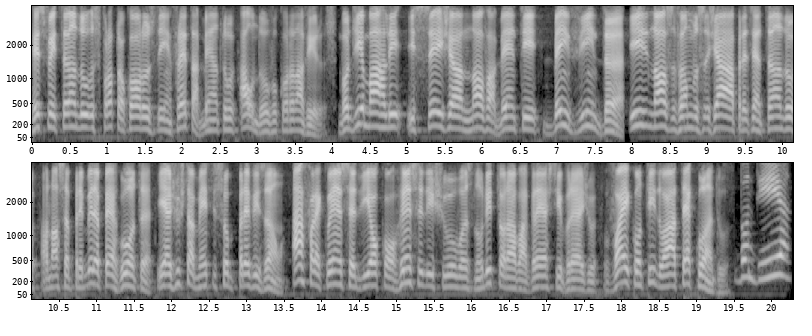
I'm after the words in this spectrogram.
respeitando os protocolos de enfrentamento ao novo coronavírus. Bom dia, Marli, e seja novamente bem-vinda. E nós vamos já apresentando a nossa primeira pergunta, e é justamente sobre previsão. A frequência de ocorrência de chuvas no litoral agreste e brejo vai continuar até quando? Bom dia.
